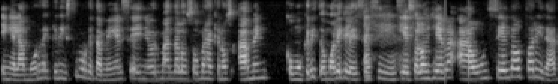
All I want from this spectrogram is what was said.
en el amor de Cristo, porque también el Señor manda a los hombres a que nos amen como Cristo como a la iglesia. Y eso los lleva, aún siendo autoridad,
